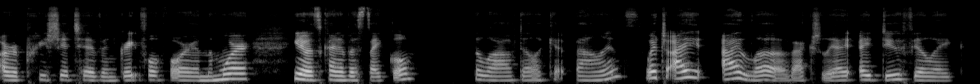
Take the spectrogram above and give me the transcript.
are appreciative and grateful for. And the more, you know, it's kind of a cycle, the law of delicate balance, which I I love actually. I, I do feel like,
